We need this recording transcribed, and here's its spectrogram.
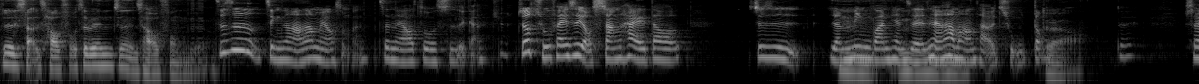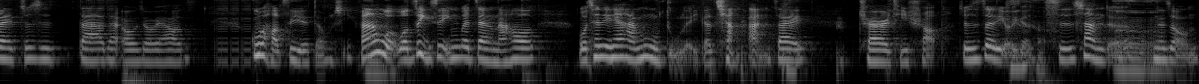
就是超超疯，这边真的超疯的。就是警察好像没有什么真的要做事的感觉，就除非是有伤害到，就是人命关天之类他们好像才会出动。对啊，对所以就是大家在欧洲要顾好自己的东西。反正我我自己是因为这样，然后我前几天还目睹了一个抢案，在 charity shop，就是这里有一个慈善的那种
